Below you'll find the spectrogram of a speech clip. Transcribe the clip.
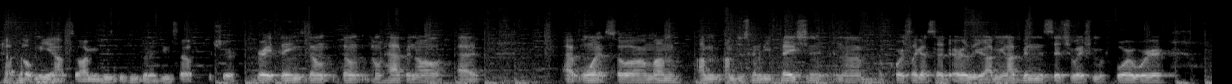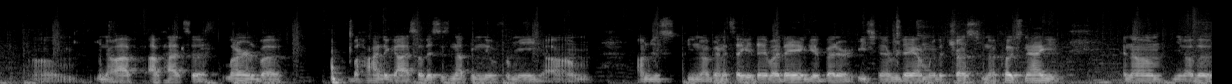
help, help me out. So I mean, he's, he's going to do so for sure. Great things don't don't don't happen all at at once. So um, I'm I'm I'm just gonna be patient, and um, of course, like I said earlier, I mean I've been in this situation before where um, you know I've I've had to learn, but behind the guy, so this is nothing new for me. Um, I'm just you know gonna take it day by day and get better each and every day. I'm gonna trust you know Coach Nagy. And um, you know the,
